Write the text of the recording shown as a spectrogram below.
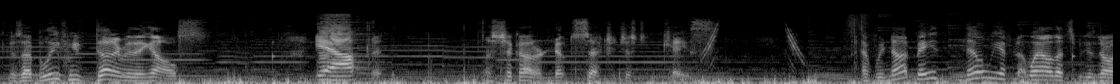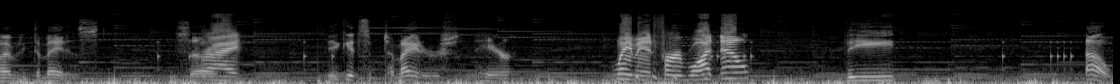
Because I believe we've done everything else. Yeah. Let's check out our notes section just in case. Have we not made? No, we have not. Well, that's because we don't have any tomatoes. So Right. you get some tomatoes in here. Wait a minute. For what now? The oh,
